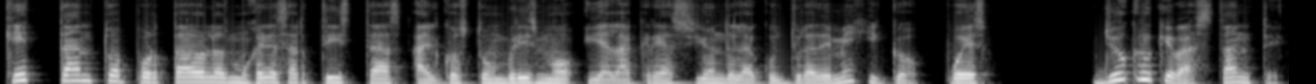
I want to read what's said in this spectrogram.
¿Qué tanto aportaron las mujeres artistas al costumbrismo y a la creación de la cultura de México? Pues yo creo que bastante.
